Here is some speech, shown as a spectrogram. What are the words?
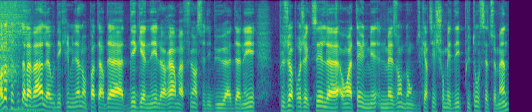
On là, tout de suite à Laval, où des criminels n'ont pas tardé à dégainer leur arme à feu en ce début euh, d'année. Plusieurs projectiles euh, ont atteint une, maison du quartier Chaumédé plus tôt cette semaine.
